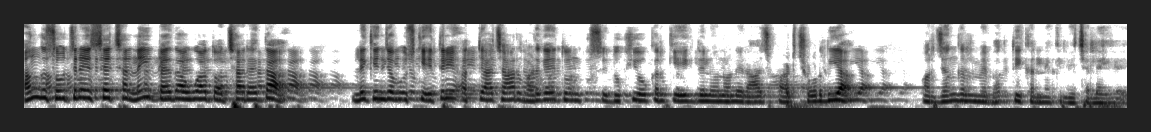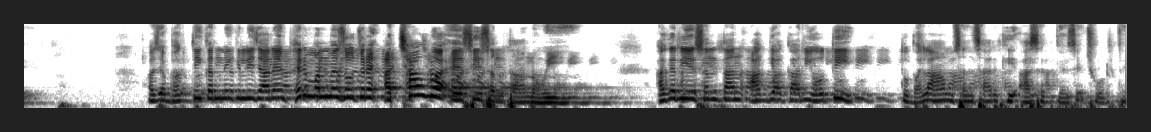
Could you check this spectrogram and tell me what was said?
अंग सोच रहे इससे अच्छा नहीं पैदा हुआ तो अच्छा रहता। लेकिन जब उसके इतने अत्याचार बढ़ गए तो उनसे दुखी होकर के एक दिन उन्होंने राजपाट छोड़ दिया और जंगल में भक्ति करने के लिए चले गए। और जब भक्ति करने के लिए जा रहे हैं फिर मन में सोच रहे हैं अच्छा हुआ ऐसी संतान हुई। अगर ये संतान आज्ञाकारी होती तो भला हम संसार की आसक्त कैसे छोड़ते?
